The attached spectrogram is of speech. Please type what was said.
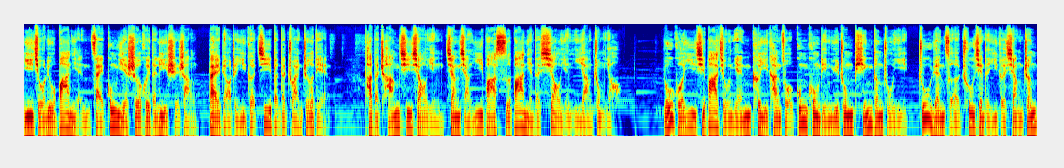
一九六八年在工业社会的历史上代表着一个基本的转折点，它的长期效应将像一八四八年的效应一样重要。如果一七八九年可以看作公共领域中平等主义诸原则出现的一个象征。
